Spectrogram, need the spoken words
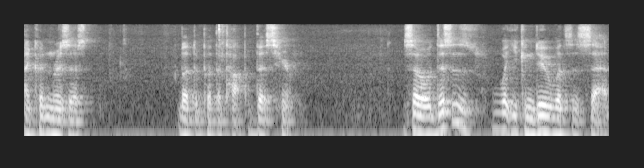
I couldn't resist but to put the top of this here. So this is what you can do with this set.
